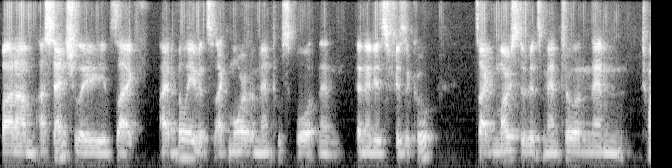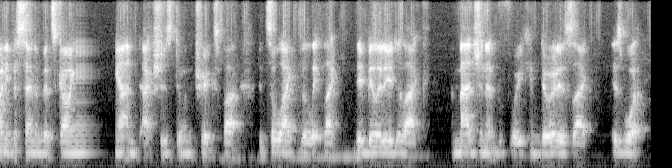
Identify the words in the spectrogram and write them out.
But um, essentially, it's like I believe it's like more of a mental sport than than it is physical. It's like most of it's mental, and then twenty percent of it's going out and actually just doing the tricks. But it's all like the like the ability to like imagine it before you can do it is like is what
